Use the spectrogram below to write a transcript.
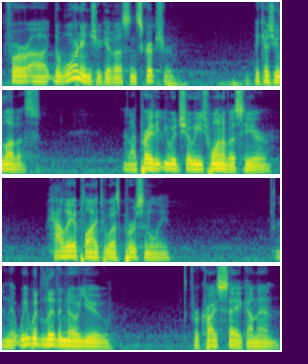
for uh, the warnings you give us in Scripture because you love us. And I pray that you would show each one of us here how they apply to us personally, and that we would live and know you for Christ's sake. Amen.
